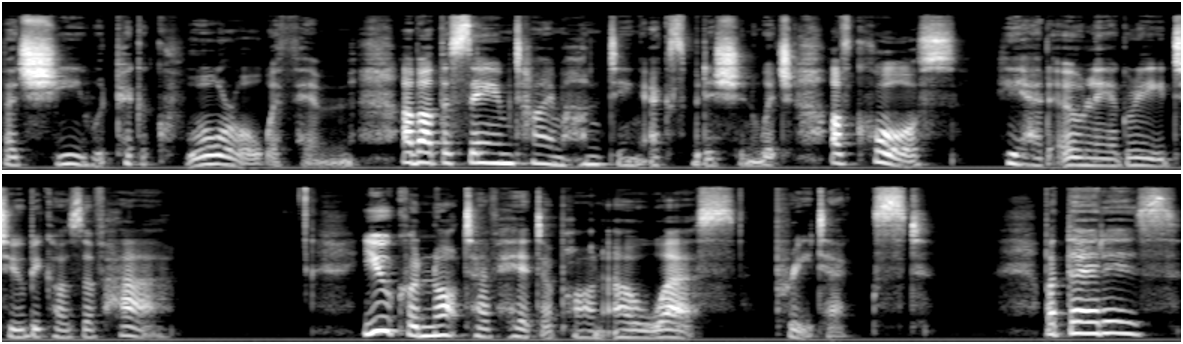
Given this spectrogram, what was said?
that she would pick a quarrel with him about the same time hunting expedition, which, of course, he had only agreed to because of her. You could not have hit upon a worse pretext. But there it is.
